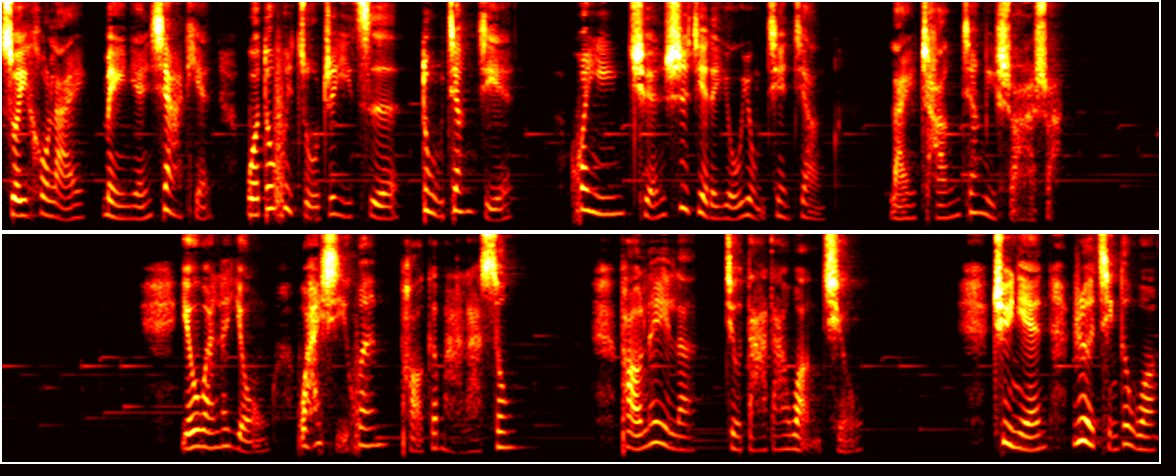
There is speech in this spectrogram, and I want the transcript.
所以后来每年夏天，我都会组织一次渡江节，欢迎全世界的游泳健将来长江里耍耍。游完了泳，我还喜欢跑个马拉松，跑累了就打打网球。去年热情的我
